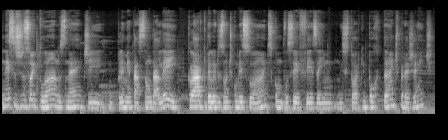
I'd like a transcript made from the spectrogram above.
nesses 18 anos, né, de implementação da lei. Claro que Belo Horizonte começou antes, como você fez aí um histórico importante para gente,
